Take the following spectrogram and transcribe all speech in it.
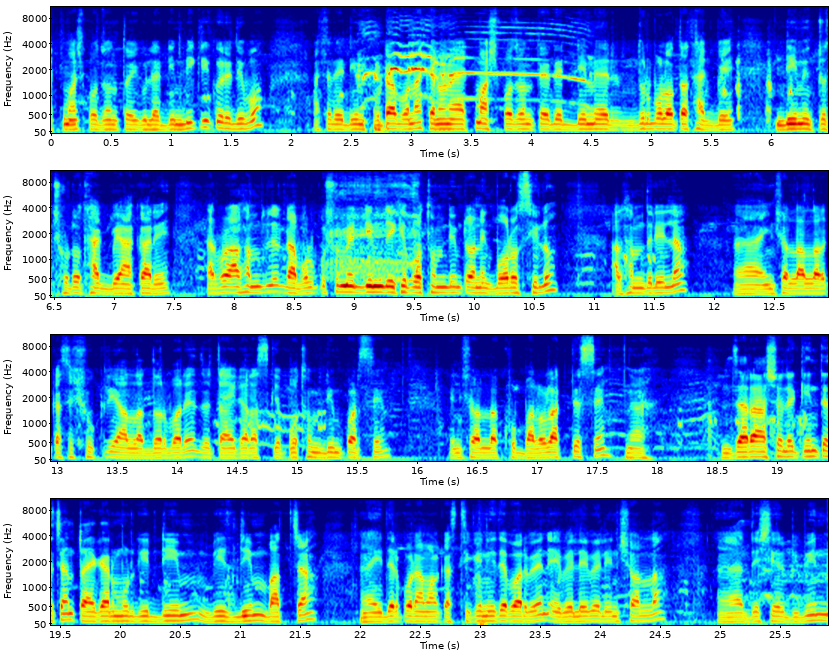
এক মাস পর্যন্ত এগুলো ডিম বিক্রি করে দিব। আসলে ডিম ফোটাবো না, কেননা এক মাস পর্যন্ত এদের ডিমের দুর্বলতা থাকবে। ডিম একটু ছোট থাকবে আকারে। তারপর আলহামদুলিল্লাহ ডাবল কুসুমের ডিম দেখে প্রথম ডিমটা অনেক বড় ছিল। আলহামদুলিল্লাহ ইনশাল্লাহ আল্লাহর কাছে শুক্রিয়া আল্লাহর দরবারে যে টাইগার আজকে প্রথম ডিম পারছে। ইনশাল্লাহ খুব ভালো লাগতেছে। হ্যাঁ যারা আসলে কিনতে চান টাইগার মুরগির ডিম বীজ ডিম বাচ্চা হ্যাঁ, এদের পরে আমার কাছ থেকে নিতে পারবেন অ্যাভেলেবেল ইনশাল্লাহ দেশের বিভিন্ন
